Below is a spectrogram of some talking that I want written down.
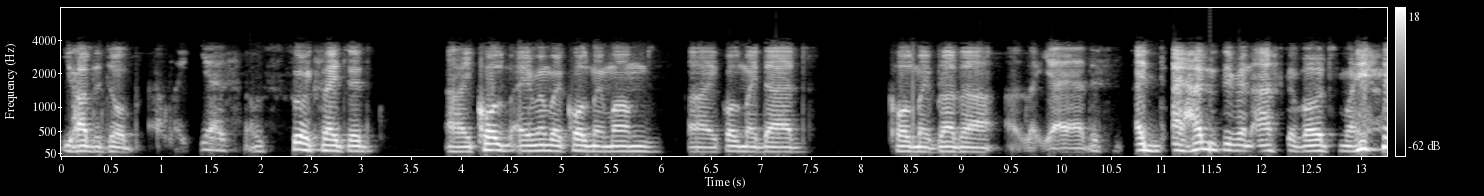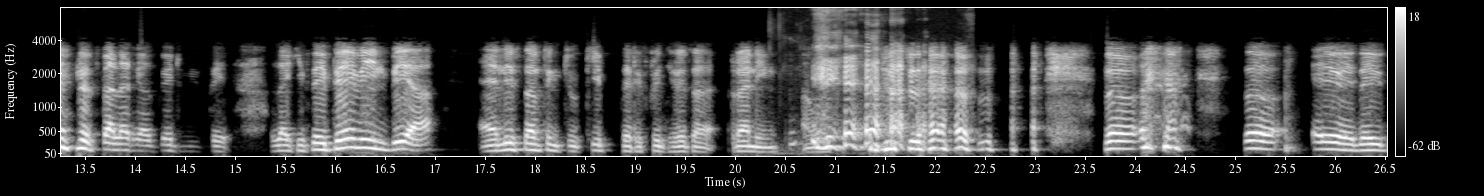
you have the job. I was like, yes. I was so excited. I called. I remember I called my mom. I called my dad. Called my brother. I was like, yeah, yeah. This. I I hadn't even asked about my the salary I was going to be paid. Like if they pay me in beer, at least something to keep the refrigerator running. so so anyway, they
